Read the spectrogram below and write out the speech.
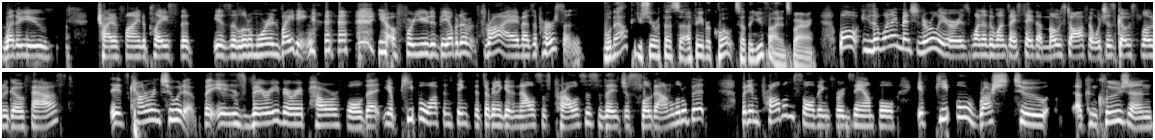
whether you try to find a place that is a little more inviting, you know, for you to be able to thrive as a person. Well, now could you share with us a favorite quote, something you find inspiring? Well, the one I mentioned earlier is one of the ones I say the most often, which is go slow to go fast. It's counterintuitive, but it is very, very powerful that, you know, people often think that they're going to get analysis paralysis, so they just slow down a little bit. But in problem solving, for example, if people rush to a conclusion,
